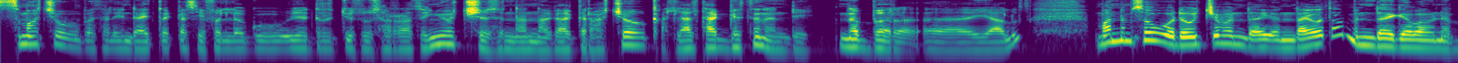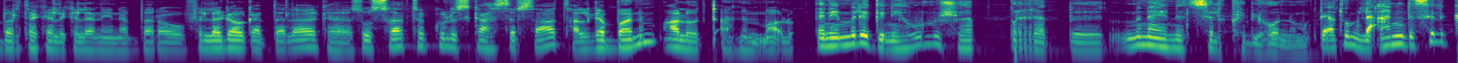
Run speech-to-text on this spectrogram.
ስማቸው በተለይ እንዳይጠቀስ የፈለጉ የድርጅቱ ሰራተኞች ስናነጋግራቸው ቀላል ታገትን እንዴ ነበር ያሉት። ማንም ሰው ወደ ውጭም እንዳይወጣም እንዳይገባም ነበር ተከልክለን የነበረው። ፍለጋው ቀጠለ ከሶስት ሰዓት ተኩል እስከ አስር ሰዓት አልገባንም፣ አልወጣንም አሉ። እኔ ምልህ ግን የሁሉ ሸብረብ ምን አይነት ስልክ ቢሆን ነው? ምክንያቱም ለአንድ ስልክ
